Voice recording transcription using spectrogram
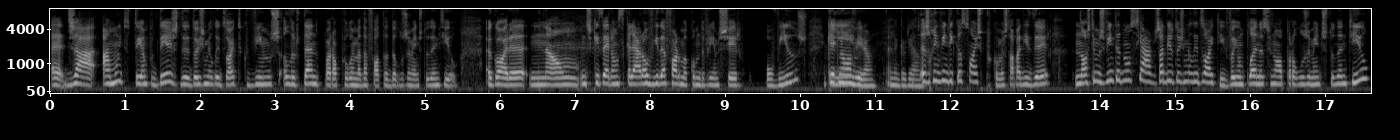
eh, já há muito tempo, desde 2018, que vimos alertando para o problema da falta de alojamento estudantil. Agora, não nos quiseram, se calhar, ouvir da forma como deveríamos ser ouvidos. O que é que não ouviram, Ana Gabriela? As reivindicações, porque, como eu estava a dizer, nós temos vindo a denunciar já desde 2018 e veio um Plano Nacional para o Alojamento Estudantil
